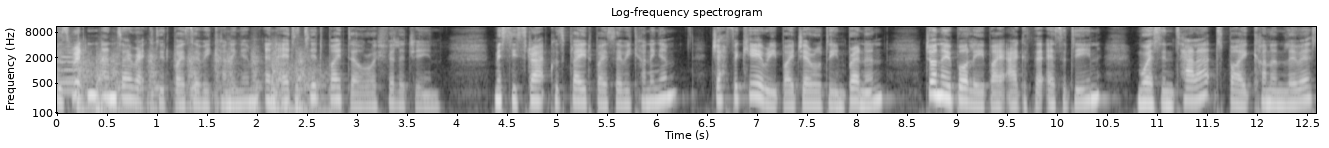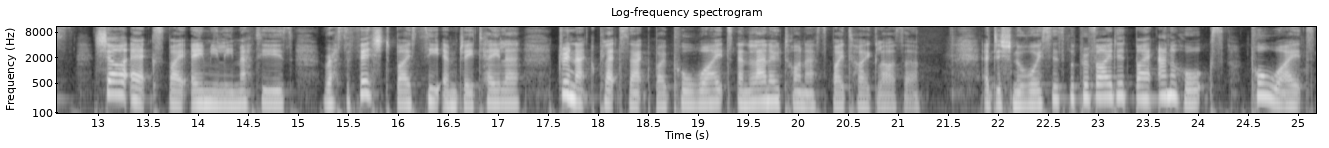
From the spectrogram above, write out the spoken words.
Was written and directed by Zoe Cunningham and edited by Delroy Philogene. Missy Strack was played by Zoe Cunningham, Jeff Akiri by Geraldine Brennan, John O'Bolly by Agatha Ezadine, Muezzin Talat by Cunnan Lewis, Shah X by Amy Lee Matthews, Rassafisht by CMJ Taylor, Drinak Pletzak by Paul White, and Lano Tonas by Ty Glaser. Additional voices were provided by Anna Hawkes, Paul White,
